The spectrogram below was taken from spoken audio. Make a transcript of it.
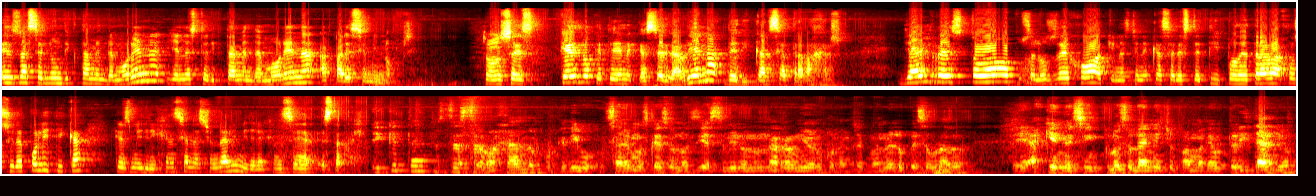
es hacerle un dictamen de Morena y en este dictamen de Morena aparece mi nombre. Entonces, ¿Qué es lo que tiene que hacer Gabriela? Dedicarse a trabajar. Ya el resto, pues se los dejo a quienes tienen que hacer este tipo de trabajos y de política, que es mi dirigencia nacional y mi dirigencia estatal. ¿Y qué tanto estás trabajando? Porque digo, sabemos que hace unos días tuvieron una reunión con Andrés Manuel López Obrador, eh, a quienes incluso le han hecho fama de autoritario,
